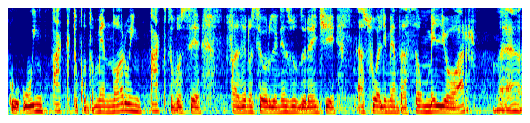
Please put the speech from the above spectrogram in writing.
O, o, impacto, quanto menor o impacto você fazer no seu organismo durante a sua alimentação, melhor. Né?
